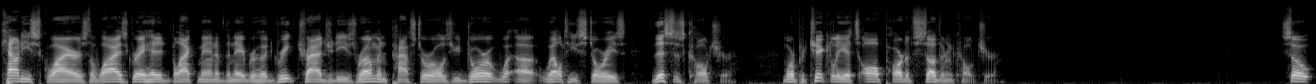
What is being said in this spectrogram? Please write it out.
county squires, the wise gray headed black man of the neighborhood, Greek tragedies, Roman pastorals, Eudora uh, Welty stories. This is culture. More particularly, it's all part of Southern culture. So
